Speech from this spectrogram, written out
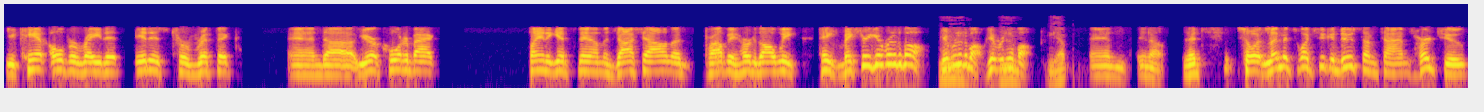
you can't overrate it. It is terrific. And uh, you're a quarterback playing against them, and Josh Allen had probably heard it all week. Hey, make sure you get rid of the ball. Get rid of the ball. Get rid of the ball. Yep. And you know that's so it limits what you can do sometimes, hurt you,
